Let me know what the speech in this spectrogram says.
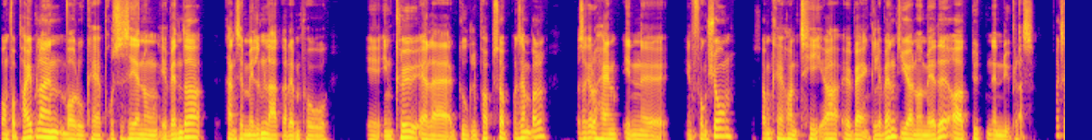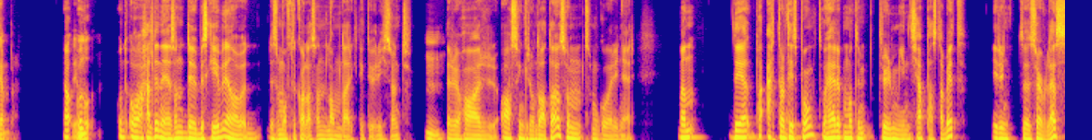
form for pipeline, hvor du kan processere nogle eventer, kanskje mellemlagre dem på øh, en kø eller Google Pops for eksempel, og så kan du have en, en, øh, en funktion, som kan håndtere øh, hver enkelt event, gjøre noe med det, og dytte den en ny plass, eksempel. Ja, og, og, og helt enig, sånn, det du beskriver, er det som ofte kalles en lambda-arkitektur, ikke sant? Mm. der du har asynkron data som, som går inn her. Men det på et eller annet tidspunkt, og her er på en måte tror jeg min kjepphest har blitt, rundt eh, serverless,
